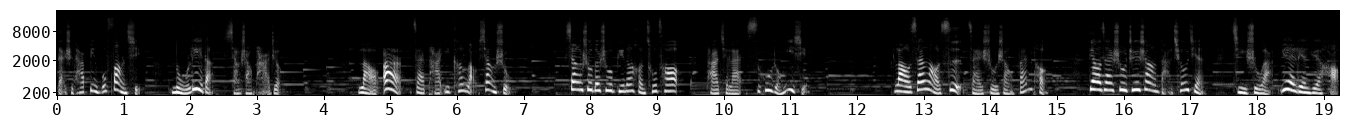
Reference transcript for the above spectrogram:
但是它并不放弃，努力地向上爬着。老二在爬一棵老橡树。橡树的树皮呢很粗糙，爬起来似乎容易些。老三、老四在树上翻腾，吊在树枝上打秋千，技术啊越练越好。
